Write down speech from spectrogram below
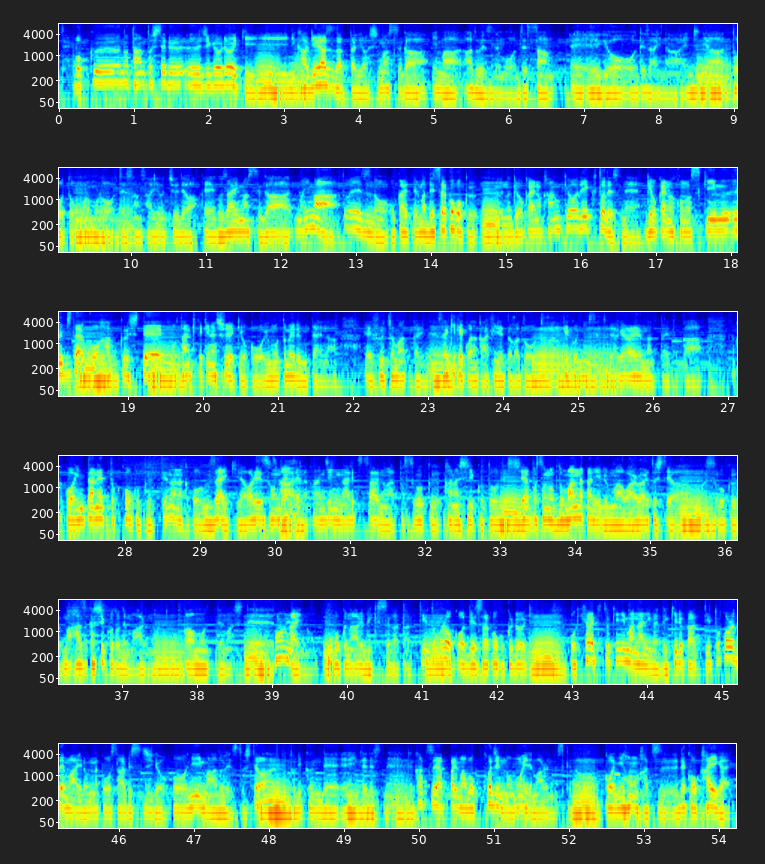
な僕の担当している事業領域に限らずだったりはしますが、今アドウェズでも絶賛営業デザイナーエンジニア等々もろもろ絶賛採用中ではございますが、まあ、今アドウェズの置かれている、まあ、デジタル広告の業界の環境でいくとですね業界のこのスキーム自体をこうハックしてこう短期的な収益をこう追い求めるみたいな風潮もあったりで最近結構なんかアフィリエイトがどうとか結構ニュースで取り上げられるようになったりとかなんかこうインターネット広告っていうのはなんかこううざい嫌われる存在みたいな感じになりつつあるのはやっぱすごく悲しいことですし、うん、やっぱそのど真ん中にいるまあ我々としてはやっぱすごくまあ恥ずかしいことでもあるなとは思ってまして、うん、本来の広告のあるべき姿っていうところをこうデジタル広告領域に置き換えた時にまあ何ができるかっていうところでまあいろんなこうサービス事業にまあアドウェイズとしては取り組んでいてですね、でかつやっぱりまあ僕個人の思いでもあるんですけど、こう日本初でこう海外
